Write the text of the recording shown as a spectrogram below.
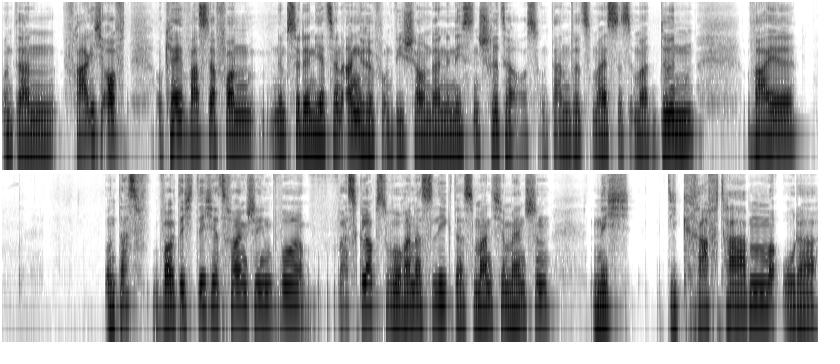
Und dann frage ich oft, okay, was davon nimmst du denn jetzt in Angriff und wie schauen deine nächsten Schritte aus? Und dann wird es meistens immer dünn, weil und das wollte ich dich jetzt fragen, Shane, wo, was glaubst du, woran das liegt, dass manche Menschen nicht die Kraft haben oder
